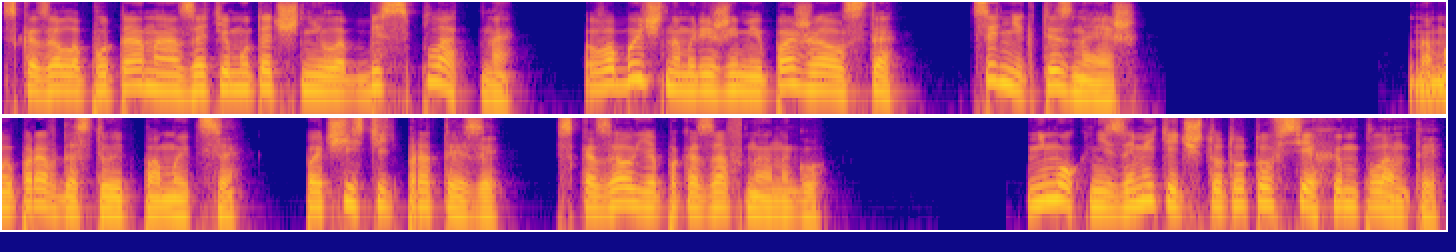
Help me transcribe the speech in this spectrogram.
сказала Путана, а затем уточнила. «Бесплатно. В обычном режиме, пожалуйста. Ценник ты знаешь». «Нам и правда стоит помыться», почистить протезы», — сказал я, показав на ногу. Не мог не заметить, что тут у всех импланты.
